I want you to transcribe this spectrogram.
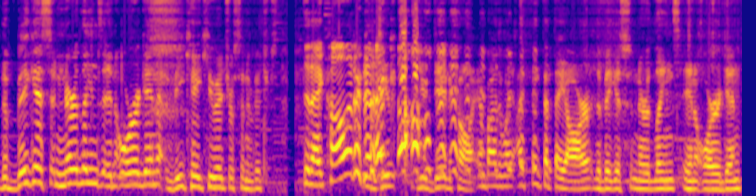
the biggest nerdlings in Oregon, VKQ Interest and Adventures. Did I call it or did I You, call you it? did call it. And by the way, I think that they are the biggest nerdlings in Oregon.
